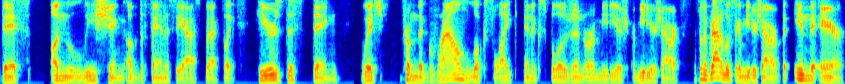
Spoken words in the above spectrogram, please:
this unleashing of the fantasy aspect, like here's this thing which from the ground looks like an explosion or a meteor a meteor shower. From the ground, it looks like a meteor shower, but in the air,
